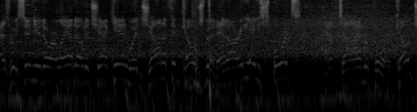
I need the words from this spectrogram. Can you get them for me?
As we send you to Orlando to check in with Jonathan Coachman at our EA Sports Halftime Report. Coach,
